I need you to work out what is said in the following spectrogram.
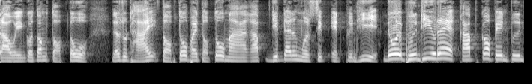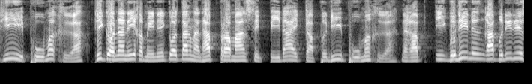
เราเองก็ต้องตอบโต้ แล้วสุดท้ายตอบโต้ไปตอบโต้มาครับยึดได้ทั้งหมด 11 พื้นที่ โดยพื้นที่แรกครับก็เป็นพื้นที่ภูมะเขือ ที่ก่อนหน้านี้เขมรเนี่ยก็ตั้งฐานทัพประมาณ 10 ปีได้กับพื้นที่ภูมะเขือนะครับอีกพื้นที่หนึ่งครับพื้นที่ที่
